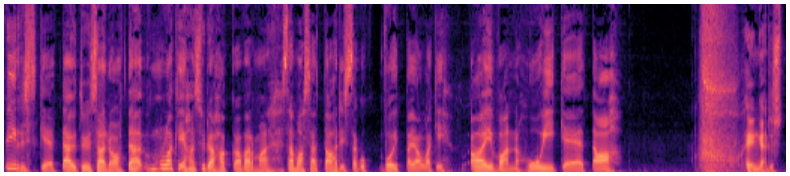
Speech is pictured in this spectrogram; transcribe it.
pirskeet, täytyy sanoa. Tää, mullakin ihan sydän hakkaa varmaan samassa tahdissa kuin voittajallakin. Aivan huikeeta. Hengähdys.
